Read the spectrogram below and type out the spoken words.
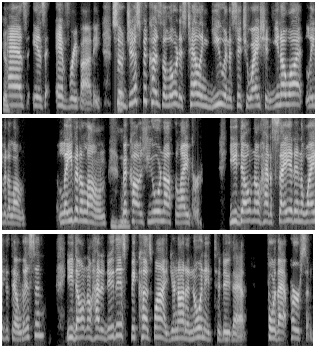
Good. as is everybody. So Yep. just because the Lord is telling you in a situation, you know what? Leave it alone. Leave it alone Mhm. because you're not the laborer. You don't know how to say it in a way that they'll listen. You don't know how to do this because why? You're not anointed to do that for that person.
